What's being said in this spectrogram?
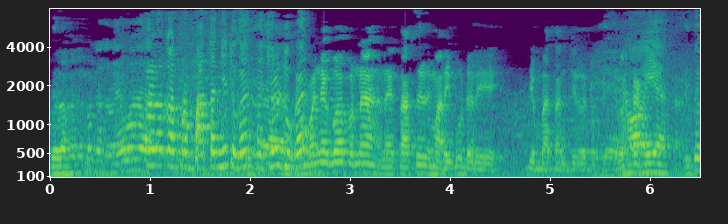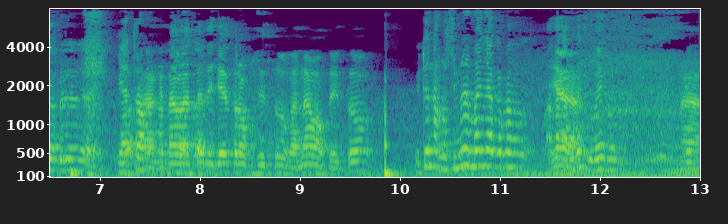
Balapan udah lewat. Kalau ke perempatan itu kan, kecil itu kan? pokoknya gua pernah naik taksi 5000 dari jembatan Ciledug itu Oh iya. Itu bener. Jetrok. Nah, kita latihan di Jetrok situ karena waktu itu Itu anak 9 banyak emang. Iya. Juga. Nah,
